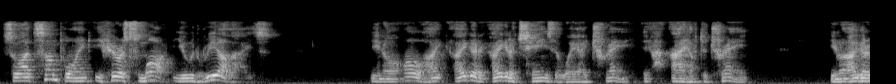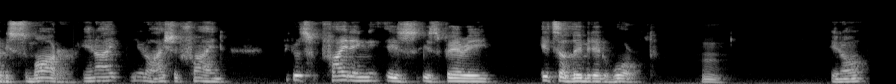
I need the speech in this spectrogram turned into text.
So at some point, if you're smart, you would realize you know, oh, I, I gotta, I gotta change the way I train. I have to train. You know, I gotta be smarter. And I, you know, I should find, because fighting is, is very, it's a limited world. Hmm. You know,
